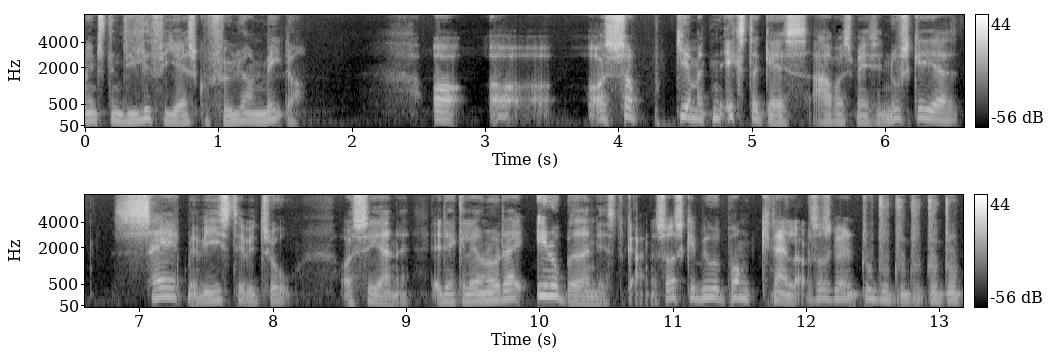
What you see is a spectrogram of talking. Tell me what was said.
mens den lille fiasko følger en meter. Og, og, og så giver man den ekstra gas arbejdsmæssigt. Nu skal jeg sat med vise TV2 og seerne, at jeg kan lave noget, der er endnu bedre næste gang. Og så skal vi ud på en knaller, og så skal vi... Du, du, du, du, du.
